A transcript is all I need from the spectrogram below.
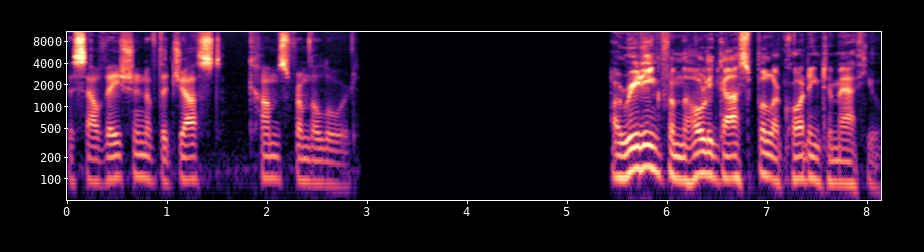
The salvation of the just comes from the Lord. A reading from the Holy Gospel according to Matthew.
